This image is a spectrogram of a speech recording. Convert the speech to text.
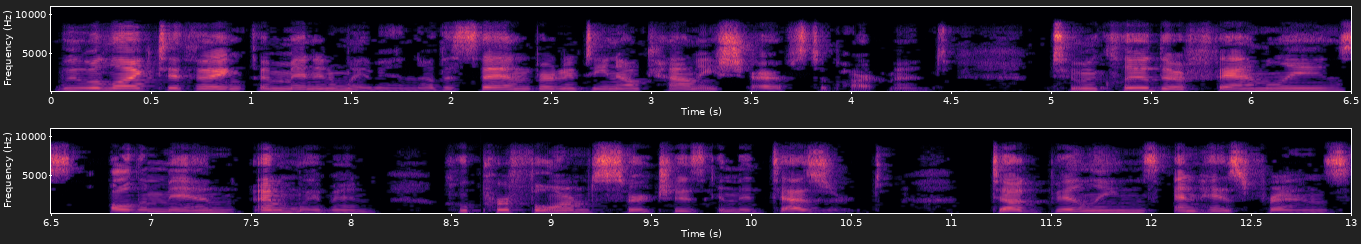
We would like to thank the men and women of the San Bernardino County Sheriff's Department to include their families, all the men and women who performed searches in the desert, Doug Billings and his friends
